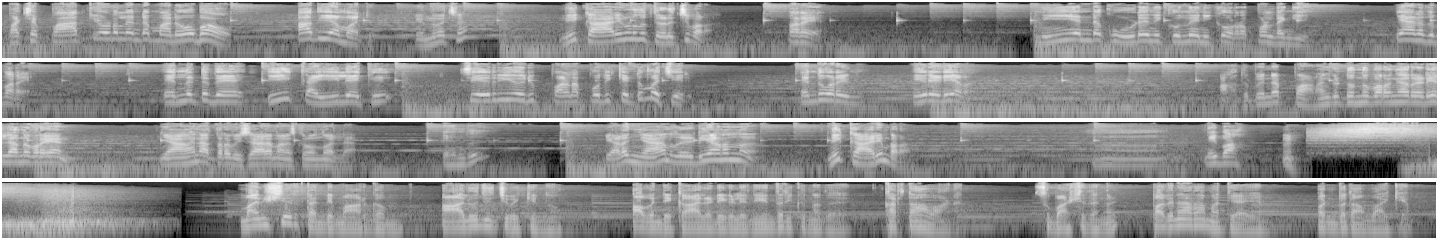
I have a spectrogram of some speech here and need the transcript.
പക്ഷെ പാർട്ടിയോടുള്ള എന്റെ മനോഭാവം അത് ഞാൻ മാറ്റും. എന്ന് വെച്ചാ നീ കാര്യങ്ങളൊന്ന് തെളിച്ചു പറ. പറയാം. നീ എന്റെ കൂടെ നിൽക്കുന്ന എനിക്ക് ഉറപ്പുണ്ടെങ്കിൽ ഞാനത് പറയാം. എന്നിട്ട് ദേ ഈ കയ്യിലേക്ക് ചെറിയൊരു പണപ്പൊതിക്കെട്ടും വെച്ചു തരും. എന്തു പറയുന്നു? നീ റെഡിയാണ് അത് പിന്നെ പണം കിട്ടുമെന്ന് പറഞ്ഞാൽ റെഡിയല്ല എന്ന് പറയാൻ. ഞാൻ അത്ര വിശാല മനസ്കനൊന്നുമല്ല എന്ത്? എടാ ഞാൻ റെഡിയാണെന്ന് നീ കാര്യം പറ. നീ ബാ മനുഷ്യർ തന്റെ മാർഗം ആലോചിച്ചു വെക്കുന്നു. അവന്റെ കാലടികളെ നിയന്ത്രിക്കുന്നത് കർത്താവാണ്. സുഭാഷിതങ്ങൾ പതിനാറാം അധ്യായം ഒൻപതാം വാക്യം.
